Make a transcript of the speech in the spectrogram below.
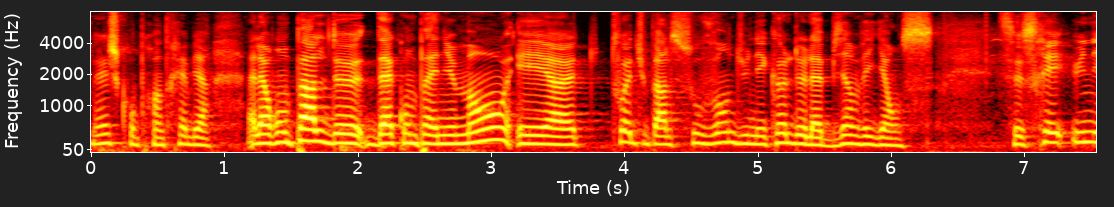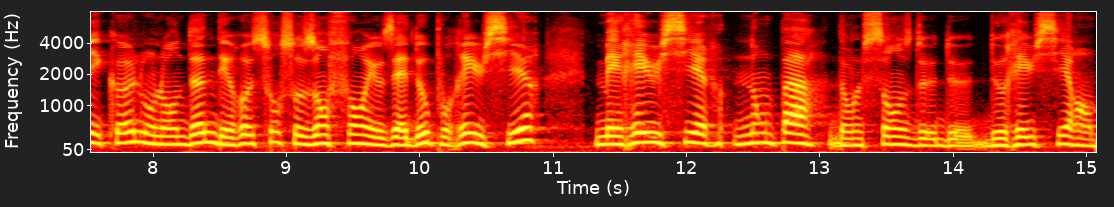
Oui, je comprends très bien. Alors, on parle d'accompagnement et toi, tu parles souvent d'une école de la bienveillance. Ce serait une école où l'on donne des ressources aux enfants et aux ados pour réussir, mais réussir non pas dans le sens de, de, réussir en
